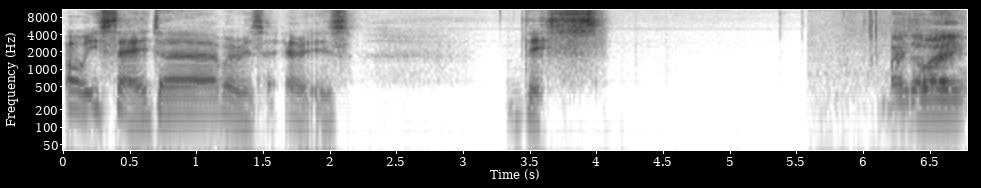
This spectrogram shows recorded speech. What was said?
Oh, he said, uh, where is it? There it is. This. By the way,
